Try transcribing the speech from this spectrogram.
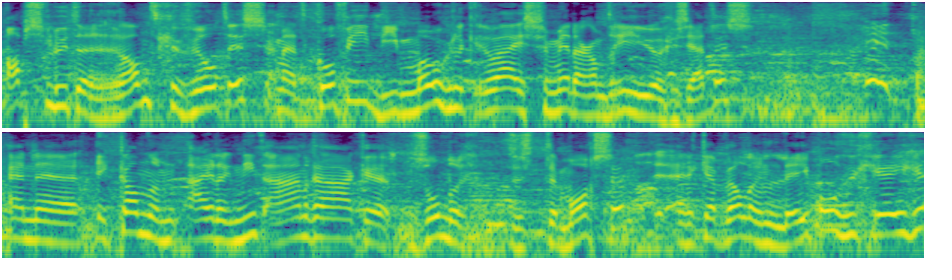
absolute rand gevuld is met koffie. Die mogelijkerwijs vanmiddag om drie uur gezet is. En eh, ik kan hem eigenlijk niet aanraken zonder dus te morsen. En ik heb wel een lepel gekregen.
